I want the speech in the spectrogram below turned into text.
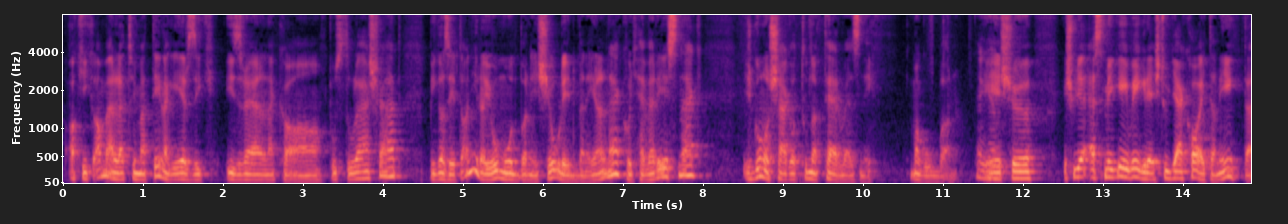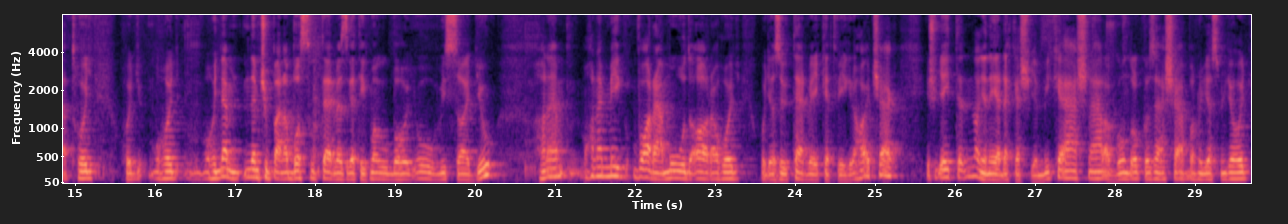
akik amellett, hogy már tényleg érzik Izraelnek a pusztulását, míg azért annyira jó módban és jó létben élnek, hogy heverésznek, és gonoszságot tudnak tervezni magukban. Igen. És, és ugye ezt még végre is tudják hajtani, tehát hogy, hogy, hogy, hogy nem, nem csupán a bosszút tervezgetik magukba, hogy ó, visszaadjuk, hanem, hanem még van rá mód arra, hogy, hogy az ő terveiket végrehajtsák, és ugye itt nagyon érdekes, hogy a Mikeásnál a gondolkozásában, hogy azt mondja, hogy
